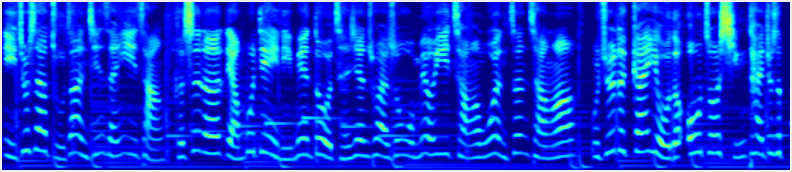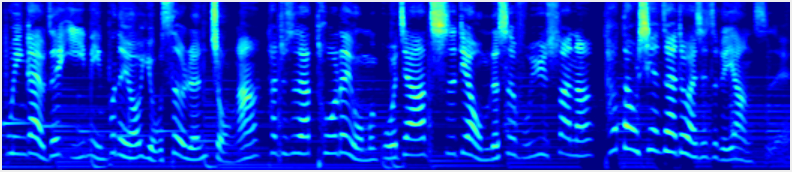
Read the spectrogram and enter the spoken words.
你就是要主张你精神异常。可是呢，两部电影里面都有呈现。出来说我没有异常啊，我很正常啊。我觉得该有的欧洲形态就是不应该有这些移民，不能有有色人种啊。他就是在拖累我们国家，吃掉我们的社福预算啊。他到现在都还是这个样子哎、欸。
